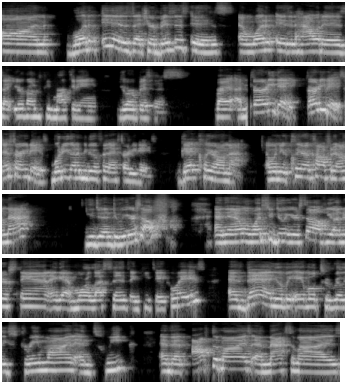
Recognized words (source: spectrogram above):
on what it is that your business is and what it is and how it is that you're going to be marketing your business. Right. And 30 days, 30 days, next 30 days, what are you going to be doing for the next 30 days? Get clear on that. And when you're clear and confident on that, you then do it yourself. And then once you do it yourself, you understand and get more lessons and key takeaways. And then you'll be able to really streamline and tweak and then optimize and maximize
